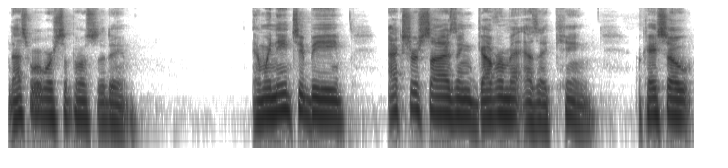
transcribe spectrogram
that's what we're supposed to do. And we need to be exercising government as a king. Okay, so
